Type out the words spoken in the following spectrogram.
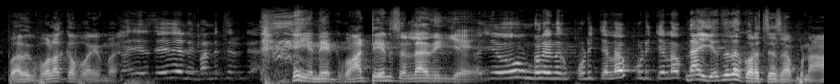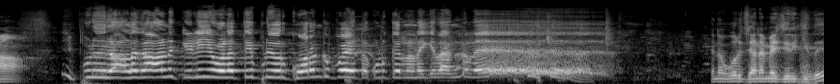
இப்போ அதுக்கு புழக்க போறேன் பாரு. என்னை மாட்டேன்னு சொல்லாதீங்க. ஐயோ உங்களை எனக்கு பிடிக்கல பிடிக்கல நான் எதில் குறைச்ச சாப்பினா? இப்படி ஒரு அழகான கிளியை வளர்த்து இப்படி ஒரு குரங்கு பயிட்ட கொடுக்க நினைக்கிறாங்களே. என்ன ஒரு ஜனமே சிரிக்குது?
